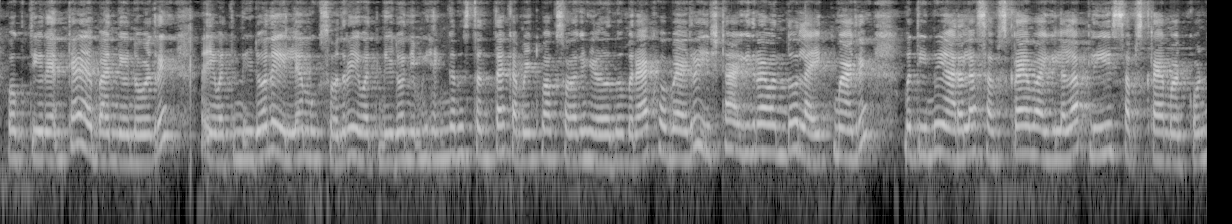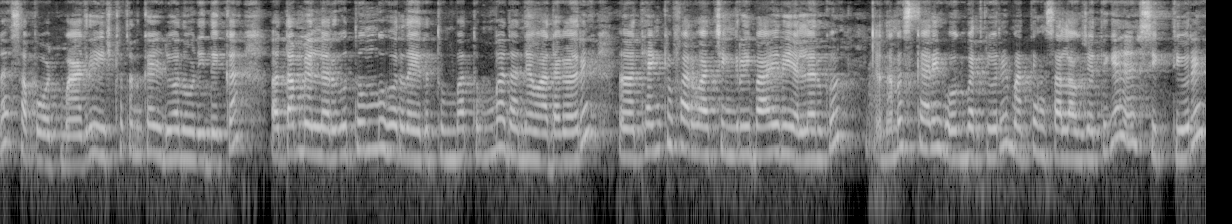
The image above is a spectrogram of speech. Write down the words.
ಹೋಗ್ತೀವ್ರಿ ಅಂತೇಳಿ ಬಂದೀವಿ ನೋಡ್ರಿ. ಇವತ್ತಿನ ವಿಡಿಯೋನ ಇಲ್ಲೇ ಮುಗಿಸೋದ್ರೆ ಇವತ್ತಿನ ಇಡೋ ನಿಮ್ಗೆ ಹೆಂಗೆ ಅನಿಸ್ತಂತ ಕಮೆಂಟ್ ಬಾಕ್ಸ್ ಒಳಗೆ ಹೇಳೋದು. ಮರ್ಯಾಕೆ ಹೋಗ್ಬೇಡ್ರಿ. ಇಷ್ಟ ಆಗಿದ್ರೆ ಒಂದು ಲೈಕ್ ಮಾಡಿರಿ. ಮತ್ತು ಇನ್ನೂ ಯಾರೆಲ್ಲ ಸಬ್ಸ್ಕ್ರೈಬ್ ಆಗಿಲ್ಲಲ್ಲ ಪ್ಲೀಸ್ ಸಬ್ಸ್ಕ್ರೈಬ್ ಮಾಡಿಕೊಂಡು ಸಪೋರ್ಟ್ ಮಾಡಿರಿ. ಇಷ್ಟು ತನಕ ವಿಡಿಯೋ ನೋಡಿದ್ದಕ್ಕೆ ತಮ್ಮೆಲ್ಲರಿಗೂ ತುಂಬ ಹೃದಯದ ತುಂಬ ತುಂಬ ಧನ್ಯವಾದಗಳು ರೀ. ಥ್ಯಾಂಕ್ ಯು ಫಾರ್ ವಾಚಿಂಗ್ ರೀ. ಬಾಯ್ ರೀ ಎಲ್ಲರಿಗೂ. ನಮಸ್ಕಾರ ಹೋಗಿ ಬರ್ತೀವಿ ರೀ ಮತ್ತೆ ಹೊಸ ಲಾಗ್ ಜೊತೆಗೆ ಸಿಗ್ತೀವಿ ರೀ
